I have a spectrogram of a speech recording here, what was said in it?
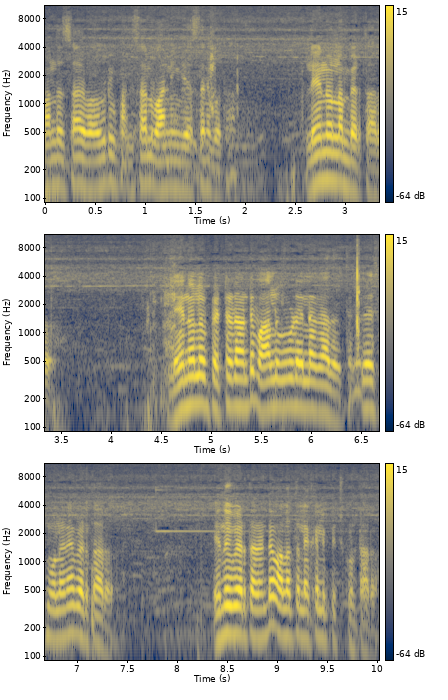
వంద సార్లు ఒకటి పదిసార్లు వార్నింగ్ చేస్తానే పోతాను లేని వాళ్ళని పెడతారు. లేని పెట్టడం అంటే వాళ్ళు కూడా ఇలా కాదు తెలుగుదేశంలోనే పెడతారు. ఎందుకు పెడతారంటే వాళ్ళతో లెక్కలు ఇప్పించుకుంటారు.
